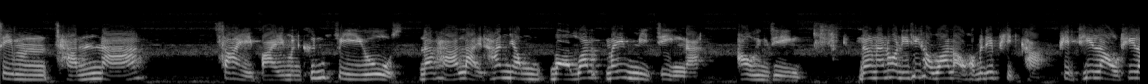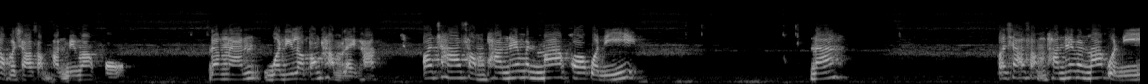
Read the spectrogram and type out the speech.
ซิมชั้นนะ ใส่ไปมันขึ้นฟิลส์นะคะ หลายท่านยังมองว่าไม่มีจริงนะ เอาจริง ๆ ดังนั้นวันนี้ที่เขาว่าเราเขาไม่ได้ผิดค่ะ ผิดที่เราที่เราประชาสัมพันธ์ไม่มากพอ ดังนั้นวันนี้เราต้องทำอะไรคะประชาสัมพันธ์ให้มันมากพอกว่านี้ นะ ประชาสัมพันธ์ให้มันมากกว่านี้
